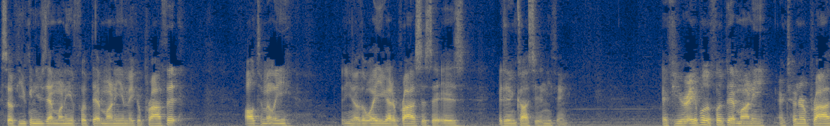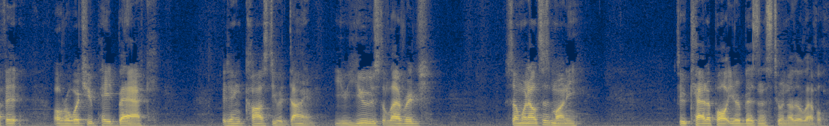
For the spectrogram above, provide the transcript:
So if you can use that money and flip that money and make a profit, ultimately, you know the way you got to process it is it didn't cost you anything. If you're able to flip that money and turn a profit over what you paid back, it didn't cost you a dime. You used to leverage someone else's money to catapult your business to another level.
